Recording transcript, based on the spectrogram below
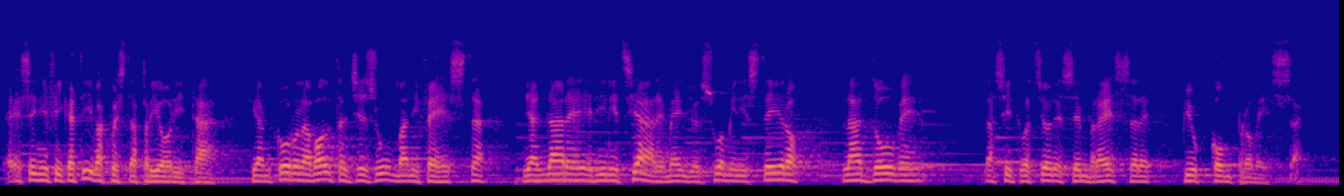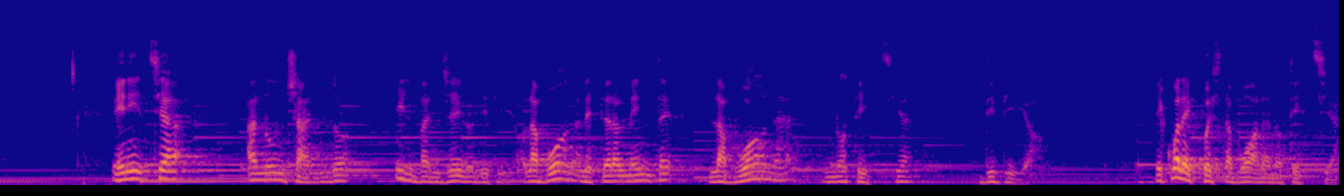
È significativa questa priorità che ancora una volta Gesù manifesta di andare ed iniziare meglio il suo ministero là dove la situazione sembra essere più compromessa. Inizia annunciando il Vangelo di Dio, la buona, letteralmente, la buona notizia di Dio. E qual è questa buona notizia?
